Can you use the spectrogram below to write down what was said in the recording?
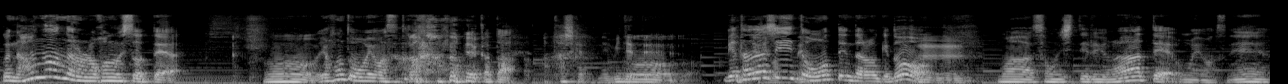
これ何なんだろうな、この人って。うん。いや、本当思います。高野花親方。確かにね、見てて。うんいや、正しいと思ってんだろうけど、うんうん。まあ、損してるよなって思いますね。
